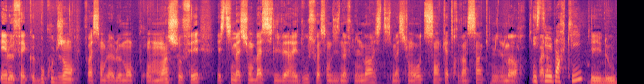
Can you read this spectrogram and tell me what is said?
et le fait que beaucoup de gens, vraisemblablement, pourront moins chauffer, estimation basse si l'hiver est doux, 79 000 morts, estimation haute, 185 000 morts. Estimé par qui? Et d'où?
